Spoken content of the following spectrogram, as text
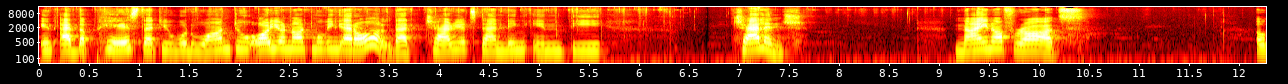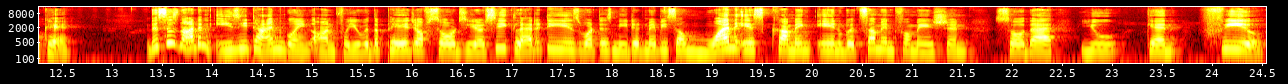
in at the pace that you would want to or you're not moving at all. That chariot standing in the challenge Nine of Rods. Okay. This is not an easy time going on for you with the Page of Swords here. See, clarity is what is needed. Maybe someone is coming in with some information so that you can feel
